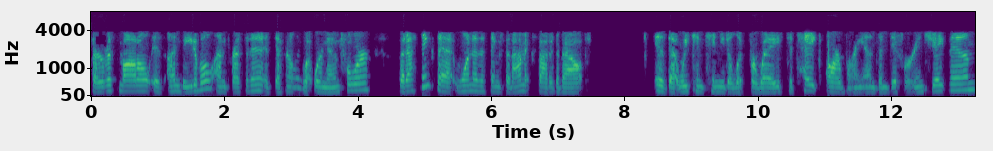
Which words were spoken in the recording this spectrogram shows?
service model is unbeatable, unprecedented. It's definitely what we're known for. But I think that one of the things that I'm excited about is that we continue to look for ways to take our brands and differentiate them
